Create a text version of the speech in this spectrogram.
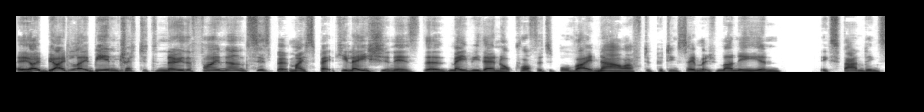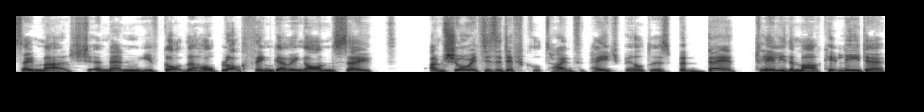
I'd be, I'd like, be interested to know the finances, but my speculation is that maybe they're not profitable right now after putting so much money and expanding so much. And then you've got the whole block thing going on. So I'm sure it is a difficult time for page builders, but they're clearly the market leader.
